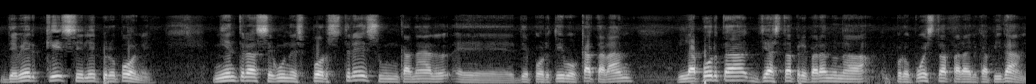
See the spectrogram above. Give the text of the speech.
de ver qué se le propone. Mientras, según Sports 3, un canal eh, deportivo catalán, Laporta ya está preparando una propuesta para el capitán,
